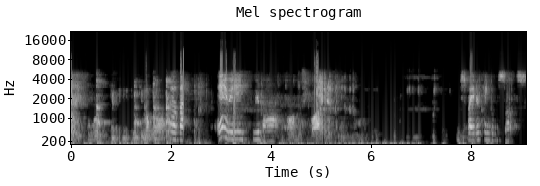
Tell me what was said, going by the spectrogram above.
34. We can look that Oh, but anyway, we're back. on the spider king. Spider Kingdom sucks.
